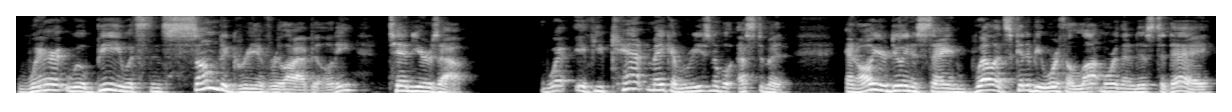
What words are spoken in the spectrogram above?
where it will be with some degree of reliability 10 years out? If you can't make a reasonable estimate and all you're doing is saying, well, it's going to be worth a lot more than it is today,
